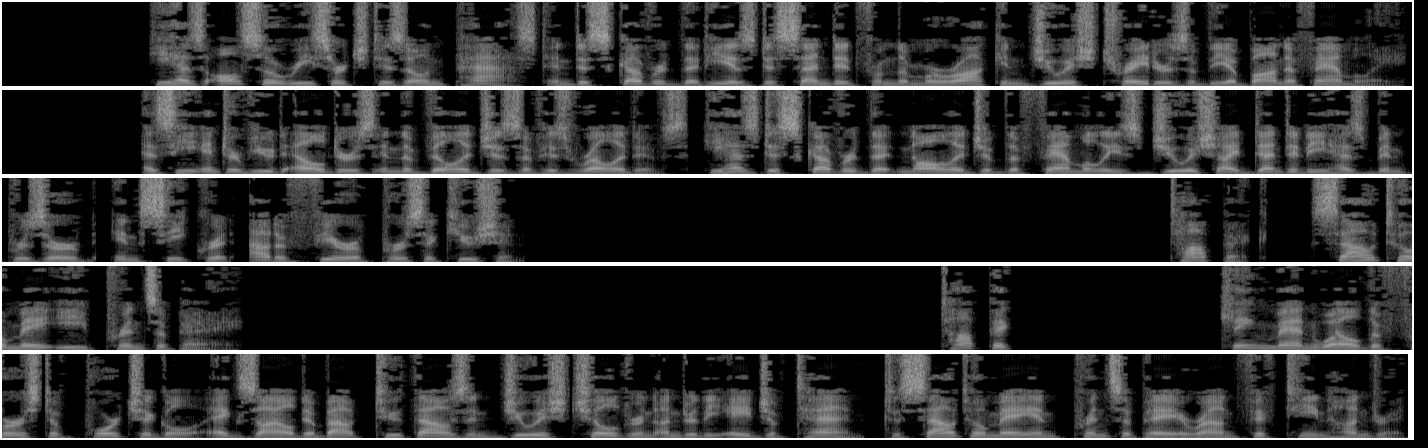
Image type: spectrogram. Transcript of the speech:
He has also researched his own past and discovered that he is descended from the Moroccan Jewish traders of the Abana family. As he interviewed elders in the villages of his relatives, he has discovered that knowledge of the family's Jewish identity has been preserved, in secret, out of fear of persecution. São Tomé e Príncipe King Manuel I of Portugal exiled about 2,000 Jewish children under the age of 10, to São Tomé and Príncipe around 1500.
